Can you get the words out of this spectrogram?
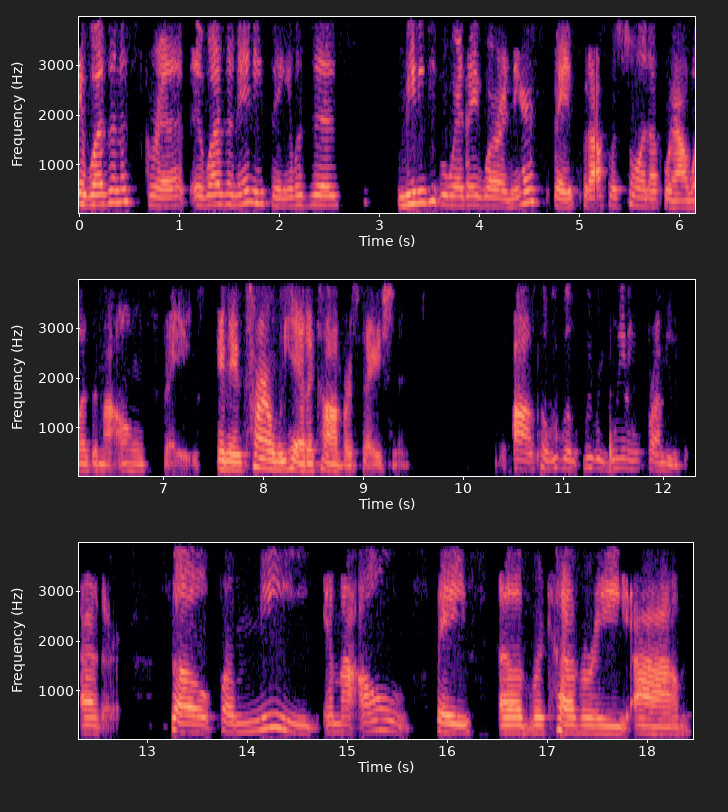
it wasn't a script. It wasn't anything. It was just meeting people where they were in their space, but also showing up where I was in my own space. And in turn, we had a conversation. Um, so we were we were gleaning from each other. So for me, in my own space of recovery, um,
